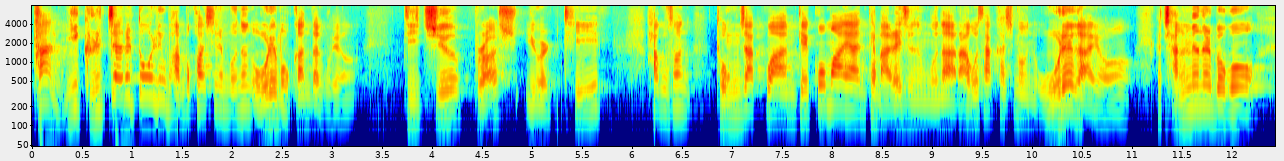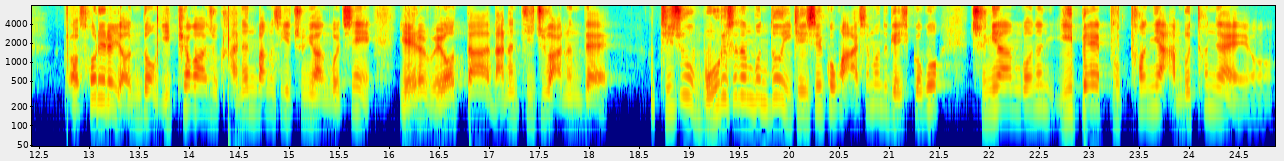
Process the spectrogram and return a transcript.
단 이 글자를 떠올리고 반복하시는 분은 오래 못 간다고요. Did you brush your teeth? 하고선 동작과 함께 꼬마애한테 말해주는구나 라고 생각하시면 오래 가요. 장면을 보고 어, 소리를 연동, 입혀가지고 가는 방식이 중요한 거지 얘를 외웠다 나는 디주 아는데 디주 모르시는 분도 계실 거고 아시는 분도 계실 거고 중요한 거는 입에 붙었냐 안 붙었냐예요.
